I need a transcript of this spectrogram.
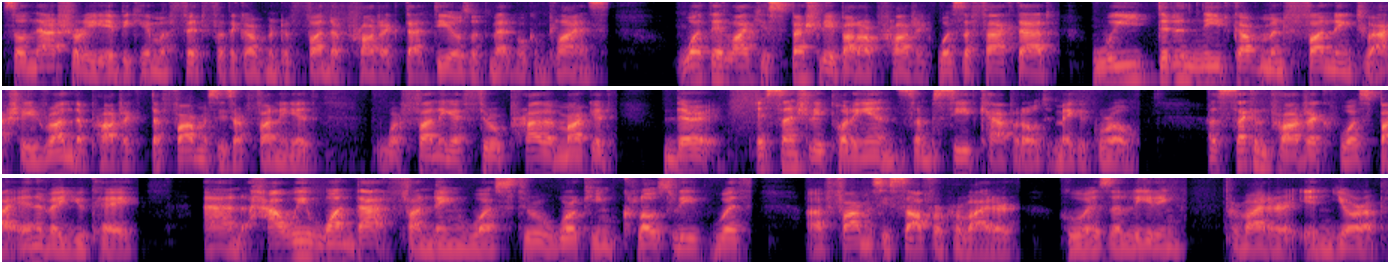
So naturally, it became a fit for the government to fund a project that deals with medical compliance. What they like especially about our project was the fact that we didn't need government funding to actually run the project. The pharmacies are funding it. We're funding it through private market. They're essentially putting in some seed capital to make it grow. The second project was by Innovate UK, and how we won that funding was through working closely with a pharmacy software provider who is a leading provider in Europe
